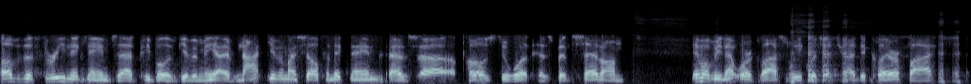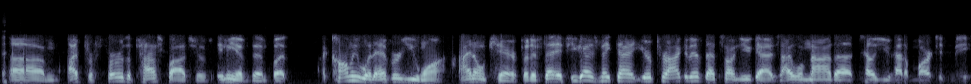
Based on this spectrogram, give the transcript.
of the three nicknames that people have given me. I have not given myself a nickname, as uh, opposed to what has been said on MLB Network last week, which I tried to clarify. Um, I prefer the Pasquatch of any of them, but call me whatever you want. I don't care. But if that, if you guys make that your prerogative, that's on you guys. I will not uh, tell you how to market me.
